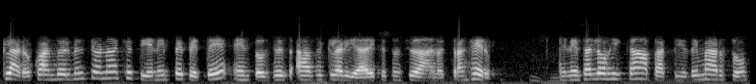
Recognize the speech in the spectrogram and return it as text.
Claro, cuando él menciona que tiene PPT, entonces hace claridad de que es un ciudadano extranjero. En esa lógica, a partir de marzo,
